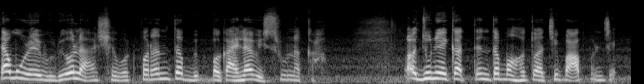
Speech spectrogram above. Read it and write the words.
त्यामुळे व्हिडिओला शेवटपर्यंत ब- बघायला विसरू नका. अजून एक अत्यंत महत्त्वाची बाब म्हणजे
